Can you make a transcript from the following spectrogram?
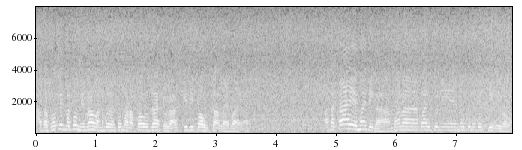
आता बघितलं तुम्ही भावानं बघून तुम्हाला पाऊस दाखवला किती पाऊस चाललाय बाहेर. आता काय आहे माहिती का? मला बायकोने नको नको केले बाबा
